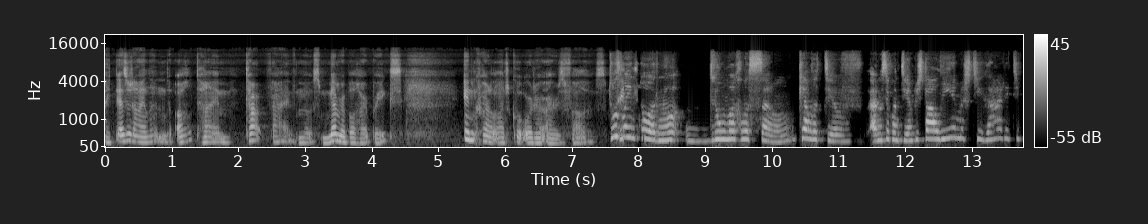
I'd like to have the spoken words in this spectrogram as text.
My desert island, all time, top five most memorable heartbreaks. In chronological order are as follows. Tudo em torno de uma relação que ela teve há não sei quanto tempo e está ali a mastigar e, tipo,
